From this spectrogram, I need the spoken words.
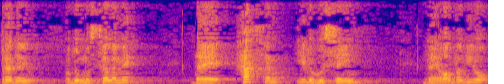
predaju od umu Seleme da je Hasan ili Husein da je obavio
